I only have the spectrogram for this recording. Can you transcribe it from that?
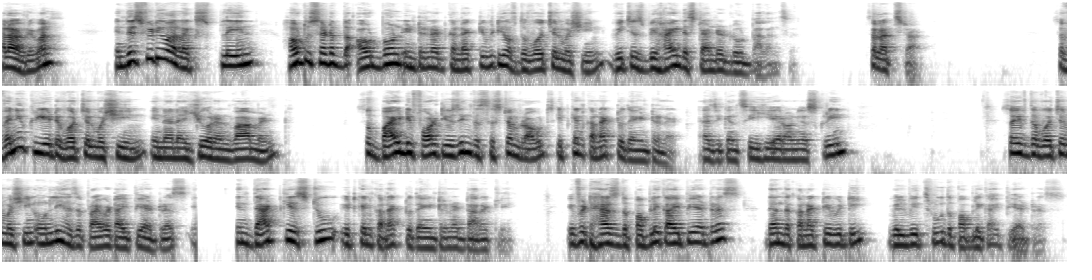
Hello everyone. In this video, I'll explain how to set up the outbound internet connectivity of the virtual machine, which is behind a standard load balancer. So let's start. So when you create a virtual machine in an Azure environment, so by default using the system routes, it can connect to the internet as you can see here on your screen. So if the virtual machine only has a private IP address, in that case too, it can connect to the internet directly. If it has the public IP address, then the connectivity will be through the public IP address.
